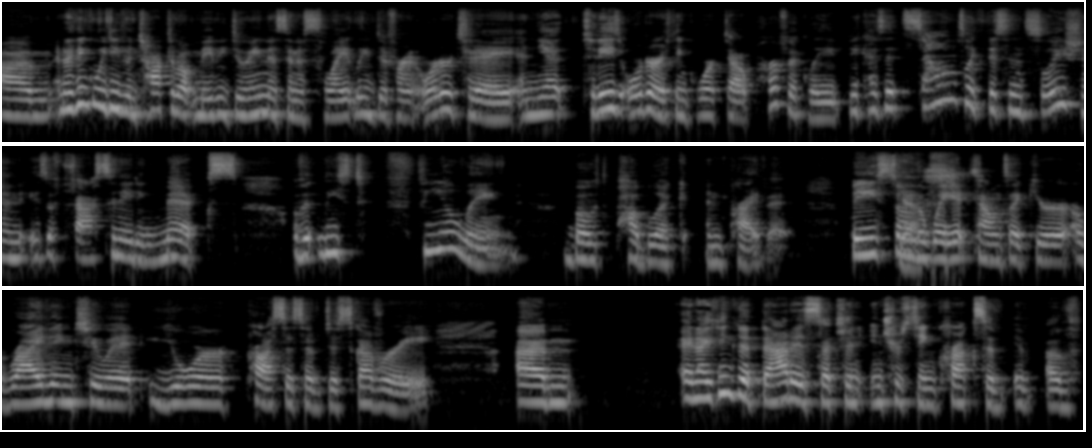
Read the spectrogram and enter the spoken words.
um, and I think we'd even talked about maybe doing this in a slightly different order today. And yet today's order, I think, worked out perfectly because it sounds like this installation is a fascinating mix of at least feeling both public and private. Based on the way it sounds like you're arriving to it, your process of discovery. Um, and I think that that is such an interesting crux of, of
